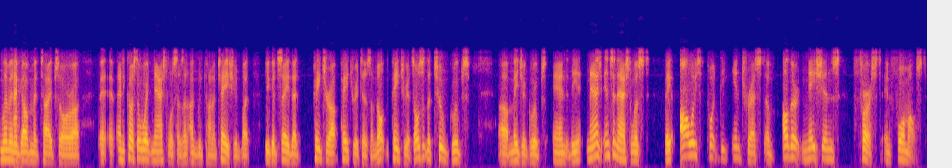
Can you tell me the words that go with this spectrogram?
limited government types, or uh, and, and of course the word nationalist has an ugly connotation, but you could say that patriot patriotism, patriots. Those are the two groups, uh, major groups, and the internationalists they always put the interest of other nations first and foremost,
